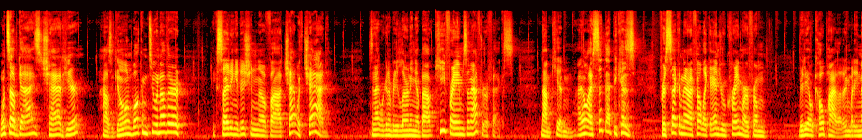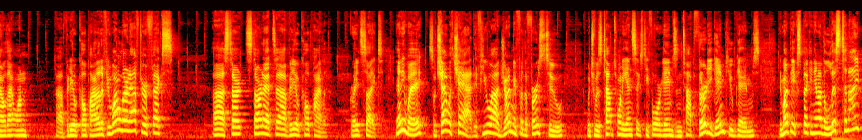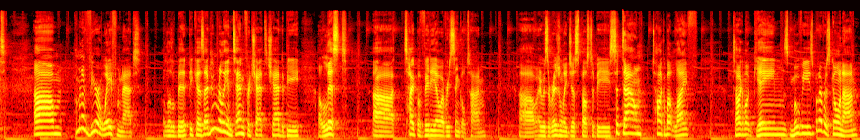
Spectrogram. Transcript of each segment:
What's up guys? Chad here. How's it going? Welcome to another exciting edition of uh, Chat with Chad. Tonight we're going to be learning about keyframes and After Effects. No, I'm kidding. I, I said that because for a second there I felt like Andrew Kramer from Video Copilot. Anybody know that one? Uh, Video Copilot. If you want to learn After Effects, uh, start start at uh, Video Copilot. Great site. Anyway, so chat with Chad. If you uh, join me for the first two, which was top 20 N64 games and top 30 GameCube games, you might be expecting another list tonight. Um, I'm gonna veer away from that a little bit because I didn't really intend for Chat to Chad to be a list uh, type of video every single time. Uh, it was originally just supposed to be sit down, talk about life, talk about games, movies, whatever's going on.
